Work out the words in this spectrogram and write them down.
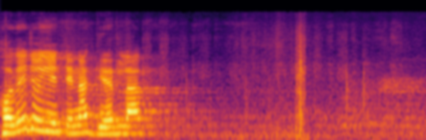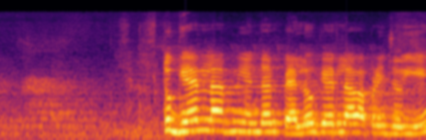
હવે જોઈએ તેના ગેરલાભ તો ગેરલાભની અંદર પહેલો ગેરલાભ આપણે જોઈએ.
